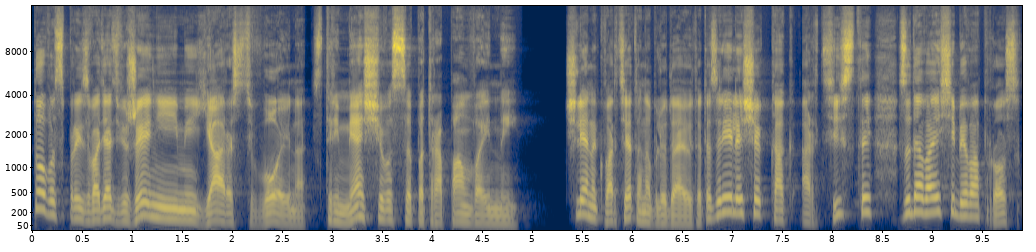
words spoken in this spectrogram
то воспроизводя движениями ярость воина, стремящегося по тропам войны. Члены квартета наблюдают это зрелище как артисты, задавая себе вопрос,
